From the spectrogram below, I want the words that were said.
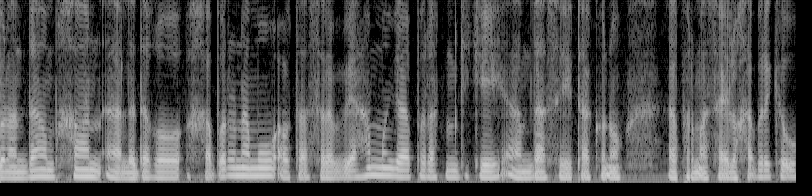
ګلاندام خان له دغه خبرو نمو او تاسو سره بیا هم موږ په راتلونکي کې هم داسې ټاکنو پر مسایلو خبرې کوو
